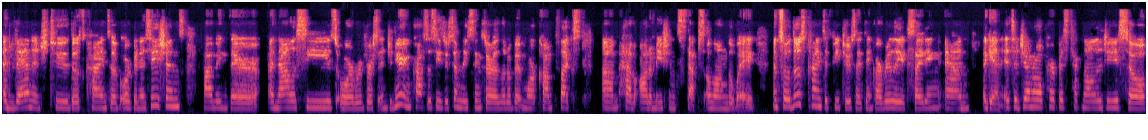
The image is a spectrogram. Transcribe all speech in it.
advantage to those kinds of organizations having their analyses or reverse engineering processes or some of these things are a little bit more complex um, have automation steps along the way. And so those kinds of features I think are really exciting. And again, it's a general purpose technology. So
